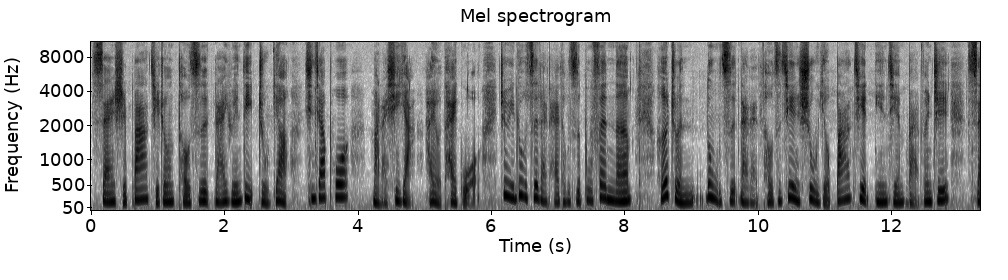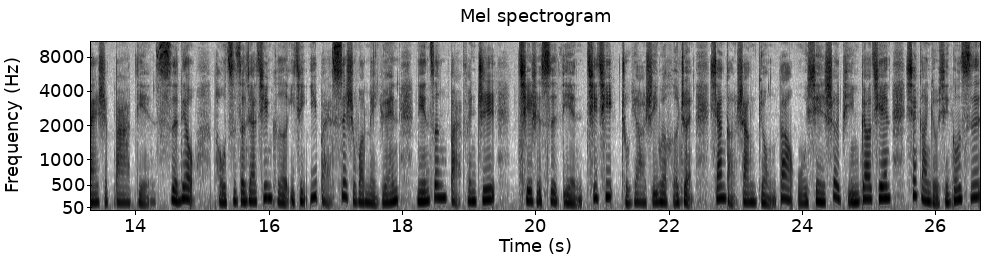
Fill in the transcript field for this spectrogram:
三十八。其中投资来源地主要新加坡、马来西亚。还有泰国，至于陆资来台投资部分呢，核准陆资来台投资件数有八件，年减百分之三十八点四六，投资增加金额一千一百四十万美元，年增百分之七十四点七七，主要是因为核准香港商永道无线射频标签香港有限公司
